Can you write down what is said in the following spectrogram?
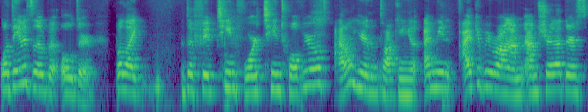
well, David's a little bit older, but like the 15, 14, 12 year olds, I don't hear them talking. I mean, I could be wrong. I'm, I'm sure that there's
